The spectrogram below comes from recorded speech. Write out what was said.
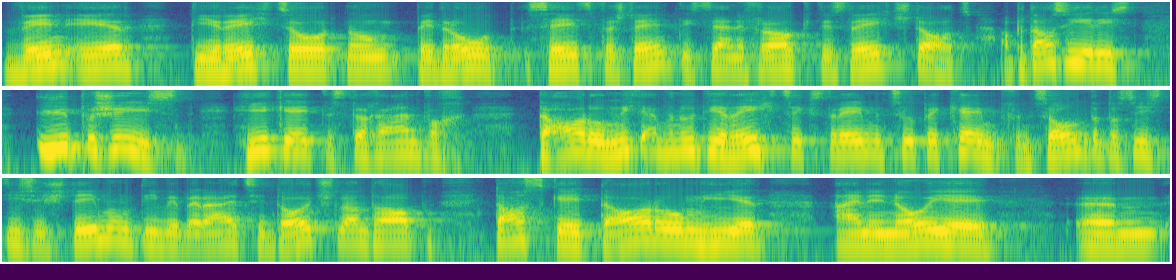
wenn er die Rechtsordnung bedroht. Selbstverständlich ist es eine Frage des Rechtsstaats. Aber das hier ist überschießend. Hier geht es doch einfach darum, nicht einfach nur die Rechtsextremen zu bekämpfen, sondern das ist diese Stimmung, die wir bereits in Deutschland haben. Das geht darum, hier eine neue ähm,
